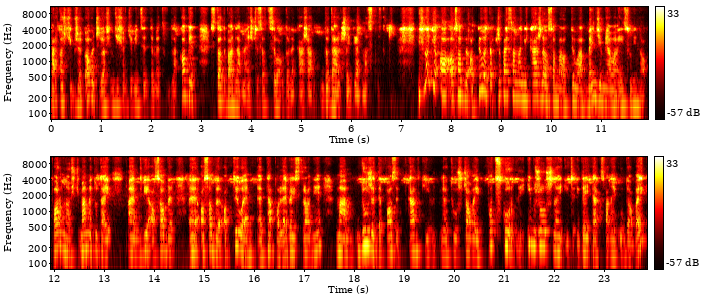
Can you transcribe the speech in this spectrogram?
wartości brzegowe, czyli 89 cm dla kobiet, 102 dla mężczyzn, odsyłał do lekarza do dalszej diagnostyki. Jeśli chodzi o osoby otyłe, to proszę Państwa, no nie każda osoba otyła będzie miała insulinooporność. Mamy tutaj e, dwie osoby, e, osoby otyłe, e, ta po lewej stronie ma duży depozyt tkanki tłuszczowej podskórnej i brzusznej i tej tak zwanej udowej,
